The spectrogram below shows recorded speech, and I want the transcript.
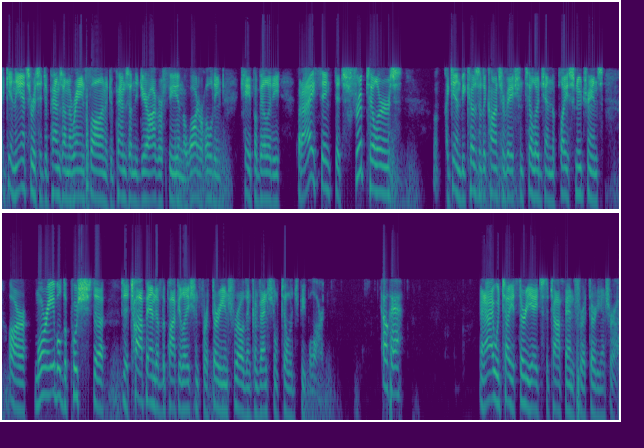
again, the answer is it depends on the rainfall and it depends on the geography and the water holding capability. But I think that strip tillers, again, because of the conservation tillage and the place nutrients, are more able to push the, the top end of the population for a 30 inch row than conventional tillage people are. Okay. And I would tell you 38 is the top end for a 30 inch row.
